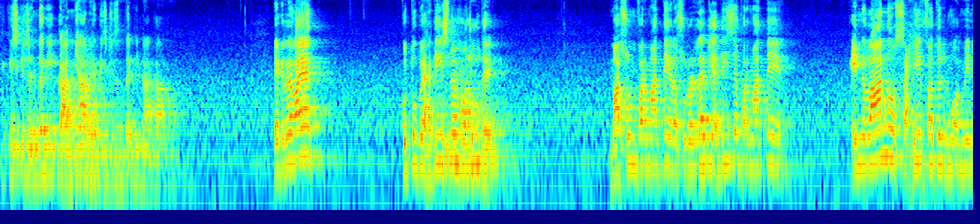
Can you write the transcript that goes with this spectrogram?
कि किसकी ज़िंदगी कामयाब है, किसकी ज़िंदगी नाकाम। एक रवायत कुतुब हदीस में मौजूद है। मासूम फरमाते हैं, रसूलुल्लाह की हदीस से फरमाते हैं, इनवान सहीफ़तुलमिन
